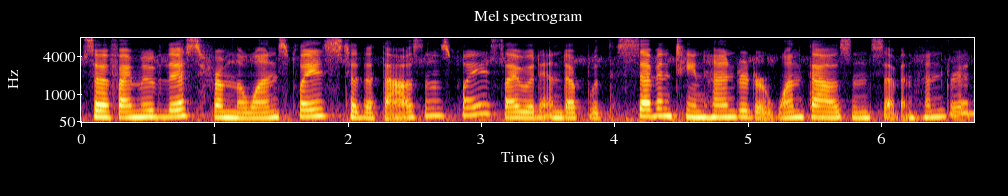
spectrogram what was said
So if I move this from the ones place to the thousands place, I would end up with 1700 or 1700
